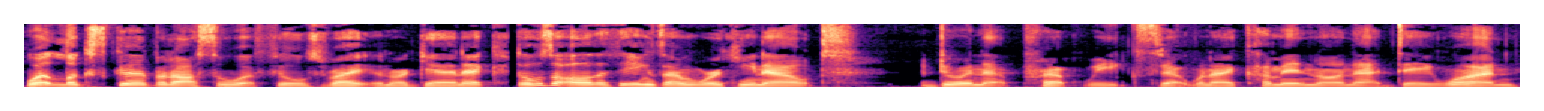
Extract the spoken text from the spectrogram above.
what looks good but also what feels right and organic. Those are all the things I'm working out during that prep week so that when I come in on that day 1,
